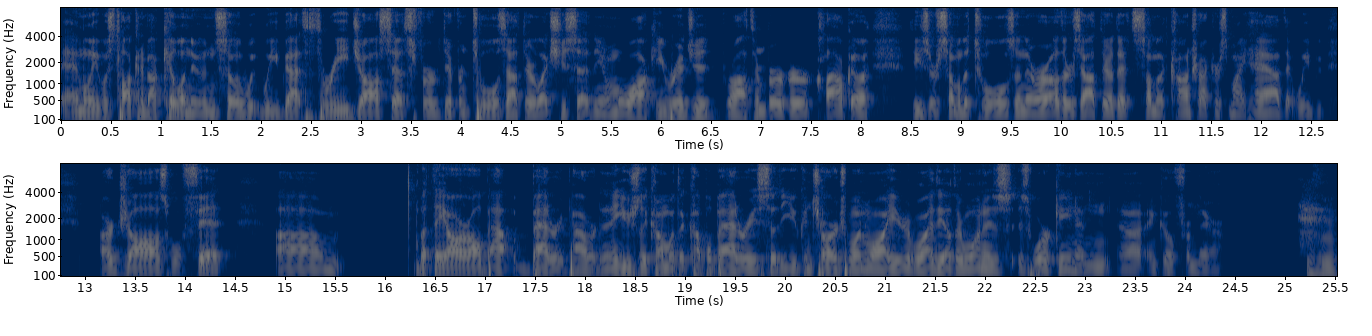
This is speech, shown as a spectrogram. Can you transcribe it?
Emily was talking about kilonewtons. So we, have got three jaw sets for different tools out there. Like she said, you know, Milwaukee, RIDGID, Rothenberger, Klauke. These are some of the tools, and there are others out there that some of the contractors might have that we our jaws will fit. Um, but they are all ba- battery powered, and they usually come with a couple batteries so that you can charge one while you're while the other one is is working, and uh, and go from there. Mm-hmm.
